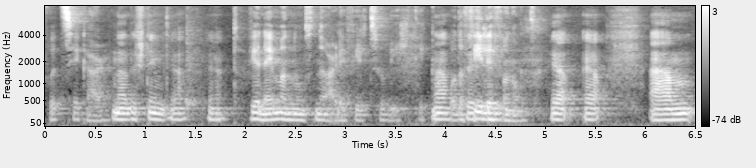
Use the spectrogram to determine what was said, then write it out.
furz egal. Nein, das stimmt, ja. ja. Wir nehmen uns nur alle viel zu wichtig. Nein, oder viele stimmt. von uns. Ja, ja. Ähm,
